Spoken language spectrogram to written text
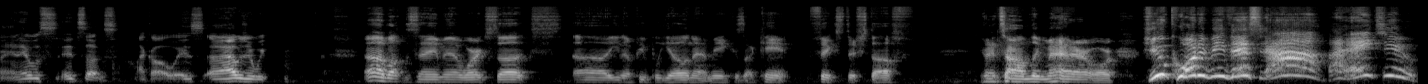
man. It was it sucks like always. Uh, how was your week? Uh, about the same, man. Work sucks. Uh, you know, people yelling at me because I can't fix their stuff in a timely manner, or you quoted me this. Ah, I hate you.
